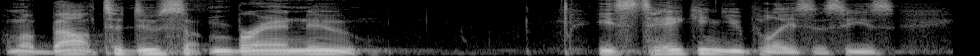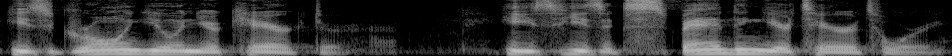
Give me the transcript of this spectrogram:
I'm about to do something brand new. He's taking you places. He's, he's growing you in your character. He's, he's expanding your territory.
